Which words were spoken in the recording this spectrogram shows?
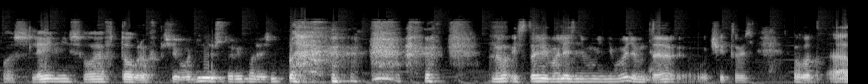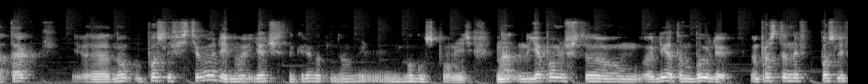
последний свой автограф. Сегодня история болезни. Ну, истории болезни мы не будем, да, учитывать. Вот. А так, ну, после фестивалей, ну, я, честно говоря, вот, ну, не могу вспомнить. На, я помню, что летом были, ну, просто на, после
